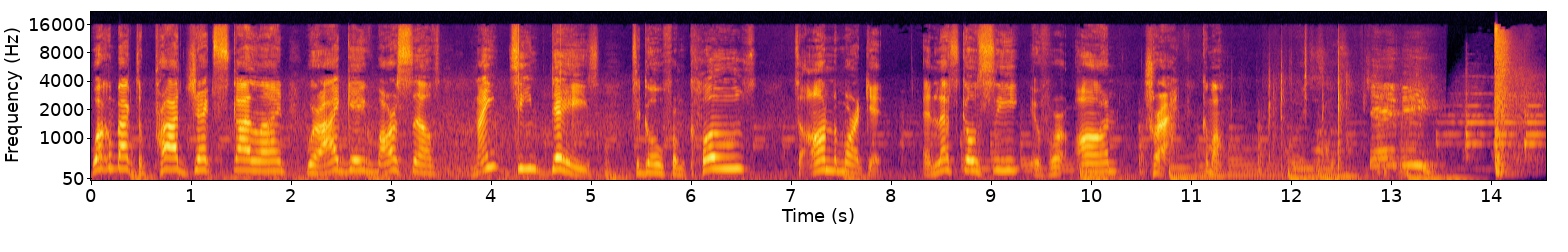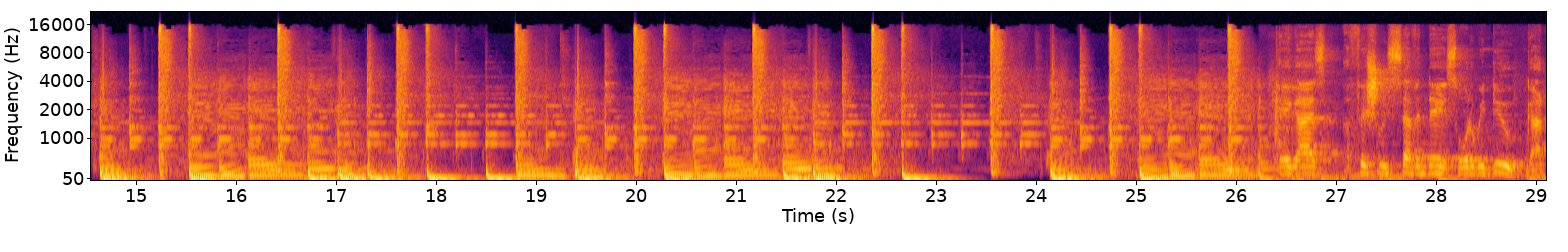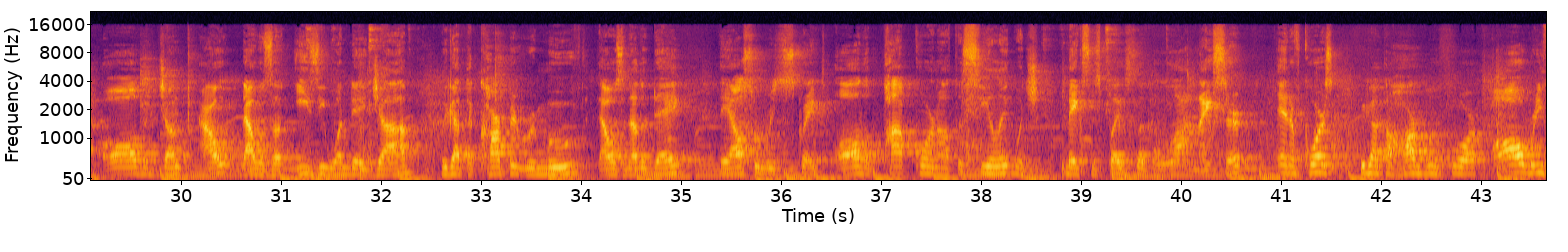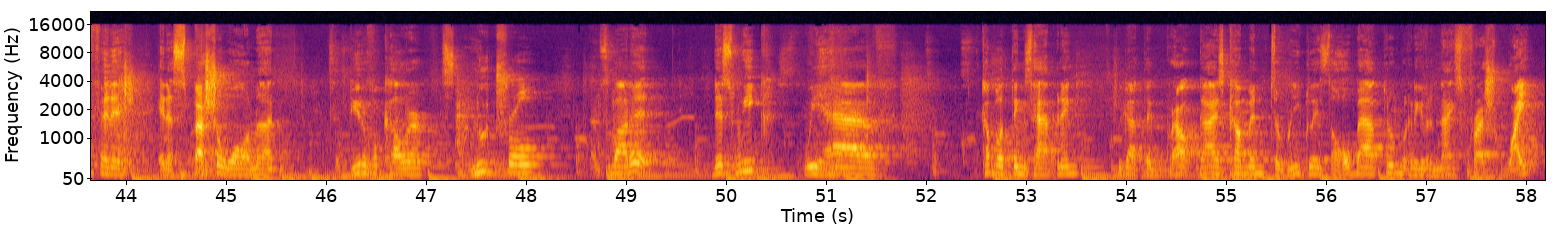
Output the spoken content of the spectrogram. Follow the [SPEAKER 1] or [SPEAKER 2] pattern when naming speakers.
[SPEAKER 1] Welcome back to Project Skyline, where I gave ourselves 19 days to go from closed to on the market. And let's go see if we're on track. Come on. Jamie! Okay guys, officially seven days. So what do we do? Got all the junk out. That was an easy one day job. We got the carpet removed. That was another day. They also scraped all the popcorn off the ceiling, which makes this place look a lot nicer. And of course, we got the hardwood floor all refinished in a special walnut. It's a beautiful color, it's neutral. That's about it. This week, we have couple of things happening. We got the grout guys coming to reglaze the whole bathroom. We're gonna give it a nice fresh white.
